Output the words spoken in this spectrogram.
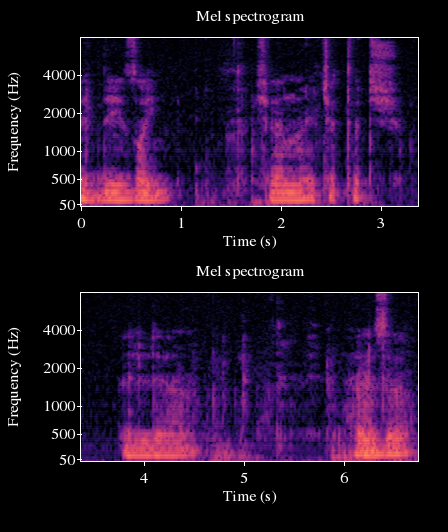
ال design. عشان ما يتشتتش. ال هذا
